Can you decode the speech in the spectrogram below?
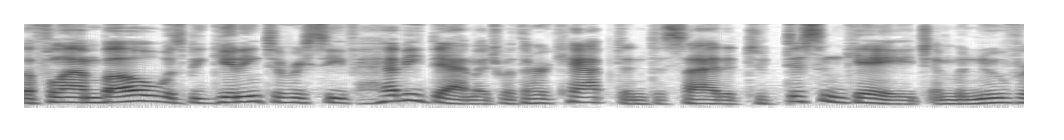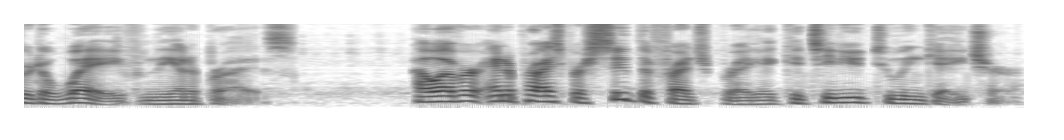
The flambeau was beginning to receive heavy damage when her captain decided to disengage and maneuvered away from the Enterprise. However, Enterprise pursued the French brig and continued to engage her.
